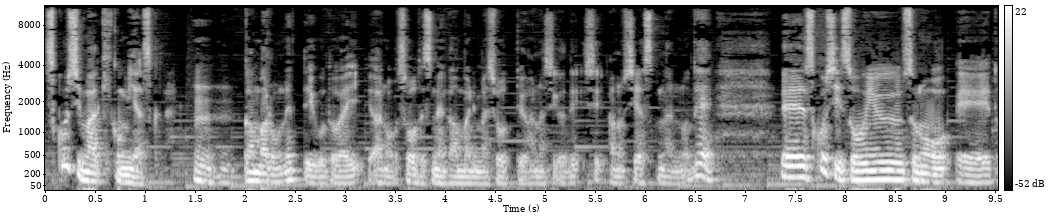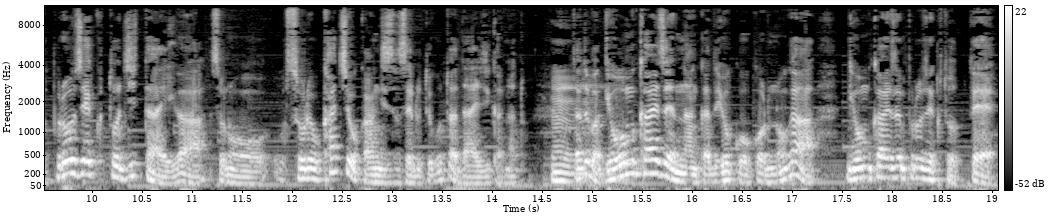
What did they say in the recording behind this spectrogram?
少し巻き込みやすくなる。うん、うん。頑張ろうねっていうことがい、あの、そうですね、頑張りましょうっていう話がでしあのしやすくなるので、えー少しそういう、その、えっ、と、プロジェクト自体が、その、それを価値を感じさせるということは大事かなと。うん例えば、業務改善なんかでよく起こるのが、業務改善プロジェクトって、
